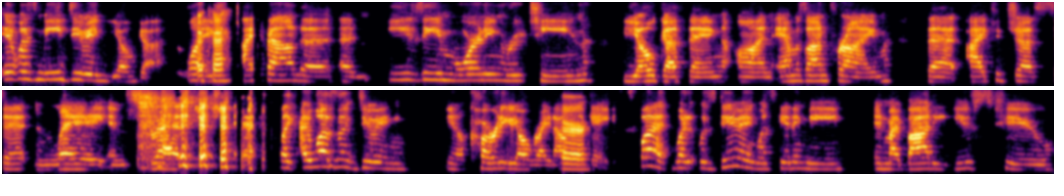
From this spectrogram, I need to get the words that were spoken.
it was me doing yoga. Like okay. I found a, an easy morning routine yoga thing on Amazon Prime that I could just sit and lay and stretch. and, like I wasn't doing, you know, cardio right out sure. the gate. But what it was doing was getting me in my body used to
